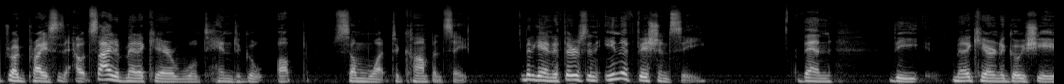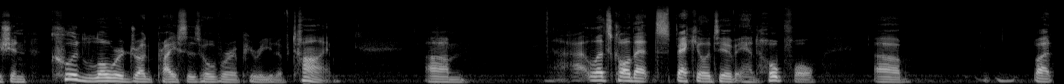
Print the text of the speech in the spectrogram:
drug prices outside of Medicare will tend to go up somewhat to compensate. But again, if there's an inefficiency, then the Medicare negotiation could lower drug prices over a period of time. Um, uh, let's call that speculative and hopeful. Uh, but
